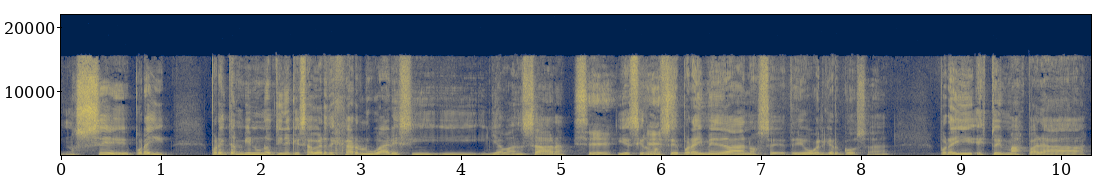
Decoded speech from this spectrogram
no sé, por ahí, por ahí también uno tiene que saber dejar lugares y, y- y avanzar Sí. y decir, no es- sé, por ahí me da, no sé, te digo cualquier cosa. ¿eh? Por ahí estoy más para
